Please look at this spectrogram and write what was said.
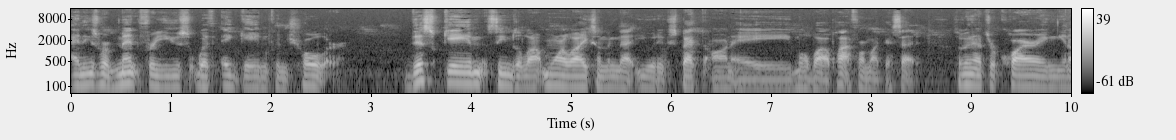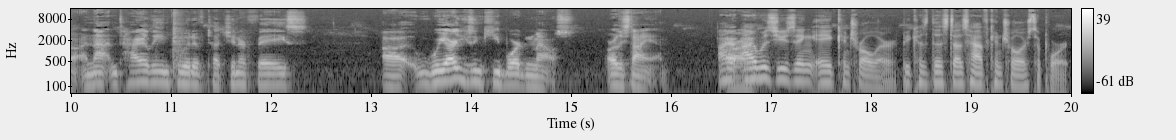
And these were meant for use with a game controller. This game seems a lot more like something that you would expect on a mobile platform, like I said. Something that's requiring, you know, a not entirely intuitive touch interface. Uh, we are using keyboard and mouse, or at least I am. I, right. I was using a controller because this does have controller support.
